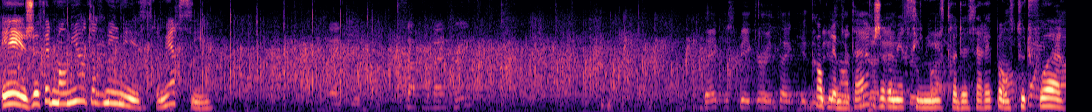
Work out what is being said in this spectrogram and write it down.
Et je fais de mon mieux en tant que ministre. Merci. Complémentaire, je remercie le ministre de sa réponse. Toutefois,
